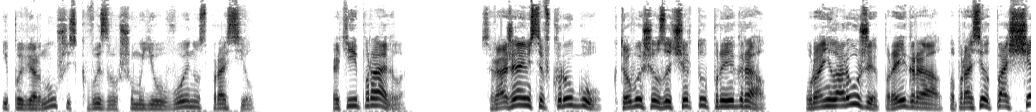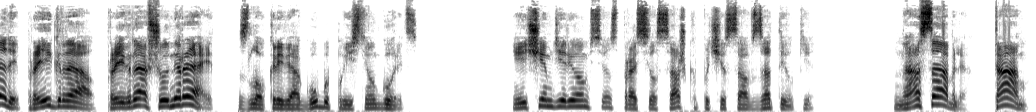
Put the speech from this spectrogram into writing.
и, повернувшись к вызвавшему его воину, спросил. Какие правила? Сражаемся в кругу. Кто вышел за черту, проиграл. Уронил оружие? Проиграл. Попросил пощады? Проиграл. Проигравший умирает. Зло кривя губы, пояснил Горец. «И чем деремся?» — спросил Сашка, почесав в затылке. «На саблях. Там!»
